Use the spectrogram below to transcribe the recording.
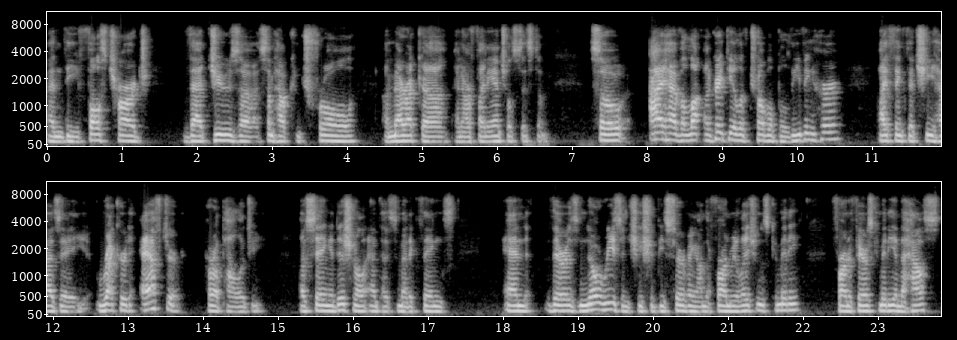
and the false charge that Jews uh, somehow control America and our financial system. So I have a lot, a great deal of trouble believing her. I think that she has a record after her apology of saying additional anti-Semitic things, and there is no reason she should be serving on the Foreign Relations Committee, Foreign Affairs Committee in the House.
